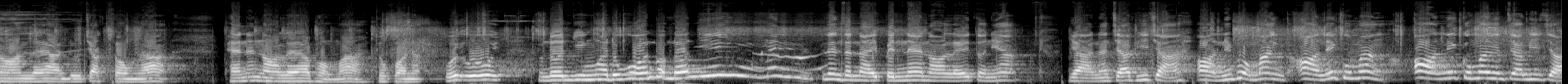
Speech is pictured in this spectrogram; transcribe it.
นอนเลยอะดูจากทรงแล้วแพ้แน่นอนเลยอะผมว่าทุกคนอะอุ้ยอุ้ยผมโดนยิงว่ะทุกคนผมโดนยิงไม่งเล่นสไนด์เป็นแน่นอนเลยตัวเนี้ยอย่านะจ๊ะพี่จ๋าอ่อนให้ผมมั่งอ่อนให้กูมั่งอ่อนให้กูมั่งนะจ๊ะพี่จ๋า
